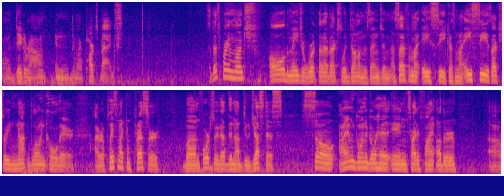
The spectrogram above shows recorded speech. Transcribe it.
uh, dig around in through my parts bags. So that's pretty much all the major work that I've actually done on this engine, aside from my AC, because my AC is actually not blowing cold air. I replaced my compressor, but unfortunately that did not do justice. So I am going to go ahead and try to find other uh,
